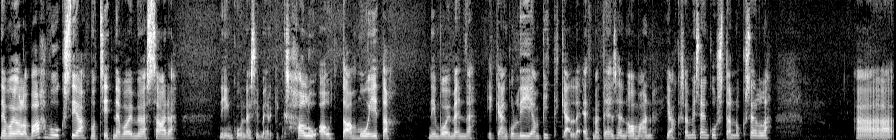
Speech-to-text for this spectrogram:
ne voi olla vahvuuksia, mutta sitten ne voi myös saada niin kuin esimerkiksi halu auttaa muita, niin voi mennä ikään kuin liian pitkälle, että mä teen sen oman jaksamisen kustannuksella. Ää,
